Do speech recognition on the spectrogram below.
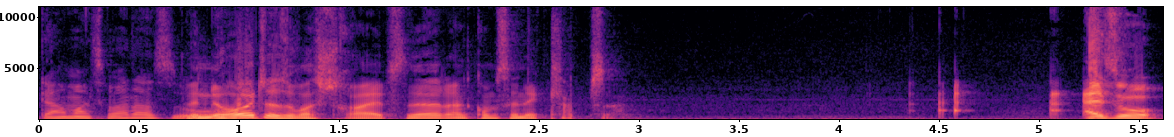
Damals war das so. Wenn du heute sowas schreibst, ne, dann kommst du in eine Klapse. also,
